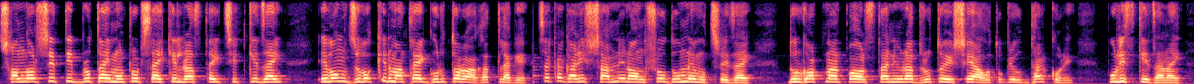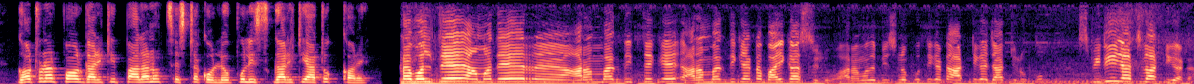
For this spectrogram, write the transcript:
সংঘর্ষের তীব্রতায় মোটর সাইকেল রাস্তায় ছিটকে যায় এবং যুবকের মাথায় গুরুতর আঘাত লাগে। চাকা গাড়ির সামনের অংশ দুমড়ে মুচড়ে যায়। দুর্ঘটনার পর স্থানীয়রা দ্রুত এসে আহতকে উদ্ধার করে পুলিশকে জানায়। ঘটনার পর গাড়িটি পালানোর চেষ্টা করলেও পুলিশ গাড়িটি আটক করে। বলতে আমাদের আরামবাগ দিক থেকে, আরামবাগ দিকে একটা বাইক আসছিল আর আমাদের বিষ্ণুপুর দিকে একটা আর্টিকা যাচ্ছিল। খুব স্পিডেই যাচ্ছিল আর্টিকাটা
